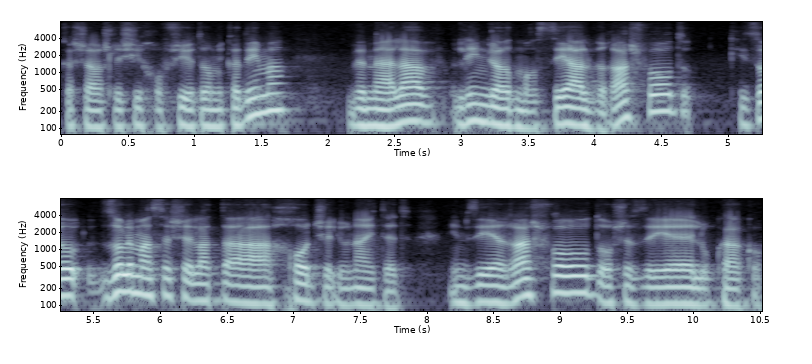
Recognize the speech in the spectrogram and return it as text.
קשר שלישי חופשי יותר מקדימה, ומעליו לינגארד, מרסיאל וראשפורד, כי זו, זו למעשה שאלת החוד של יונייטד, אם זה יהיה ראשפורד או שזה יהיה לוקאקו.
